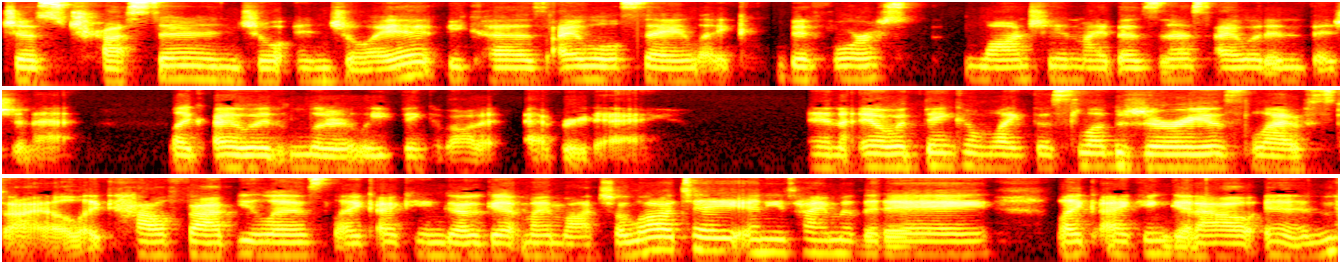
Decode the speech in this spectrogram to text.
just trust it and enjoy, enjoy it because I will say, like, before launching my business, I would envision it. Like, I would literally think about it every day. And I would think of like this luxurious lifestyle, like how fabulous, like I can go get my matcha latte any time of the day. Like I can get out and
